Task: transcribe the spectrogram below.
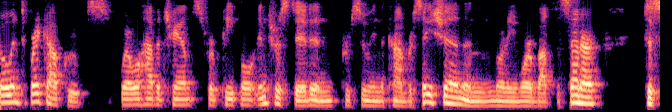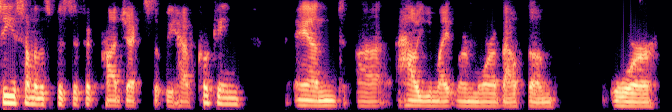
go into breakout groups where we'll have a chance for people interested in pursuing the conversation and learning more about the center to see some of the specific projects that we have cooking and uh, how you might learn more about them or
